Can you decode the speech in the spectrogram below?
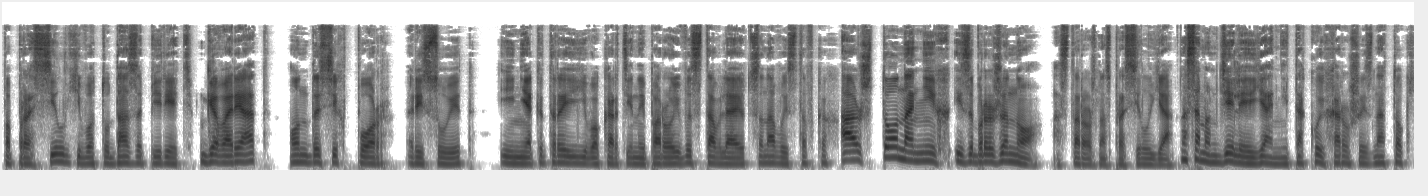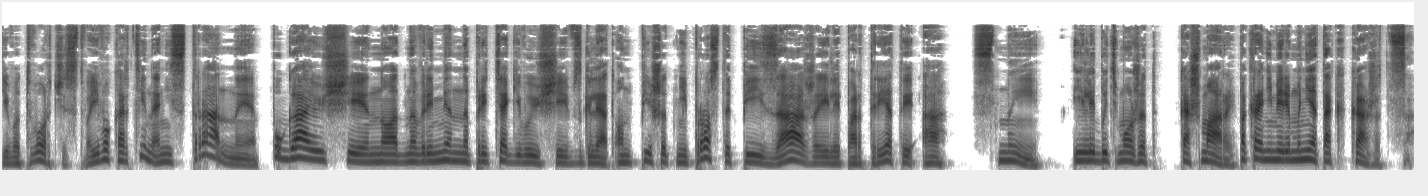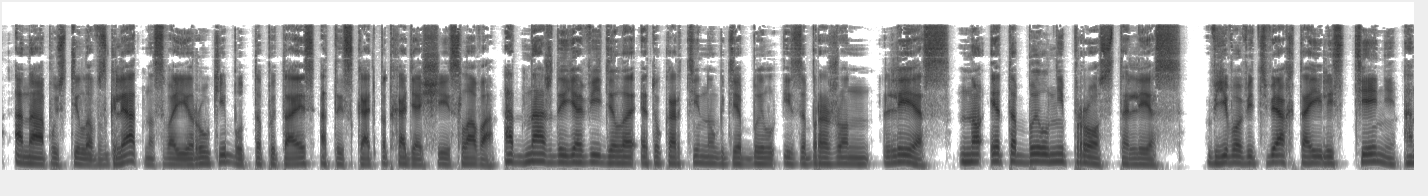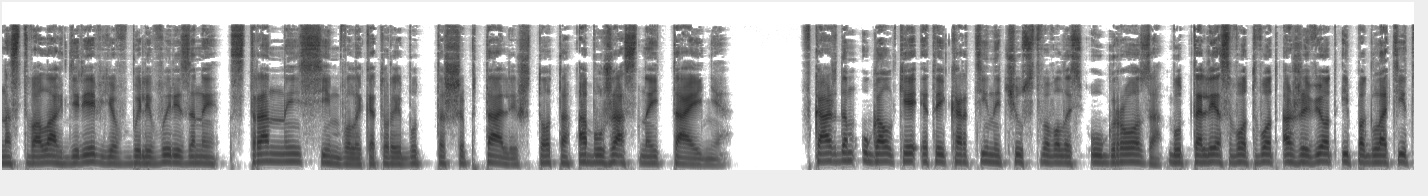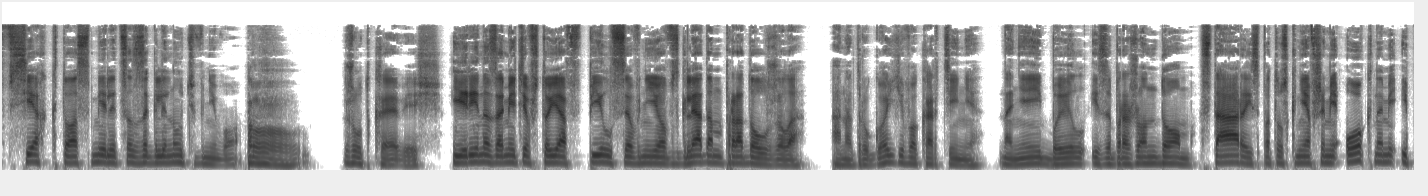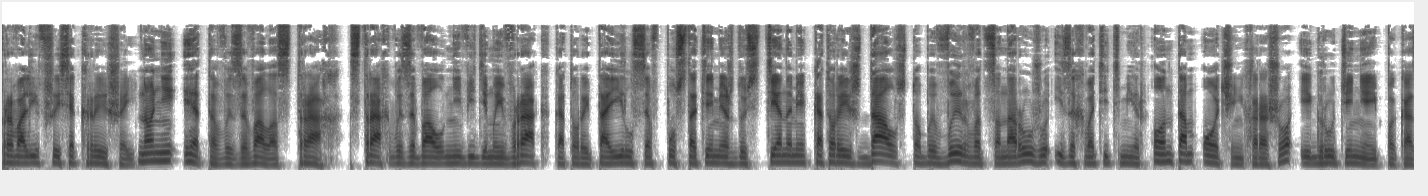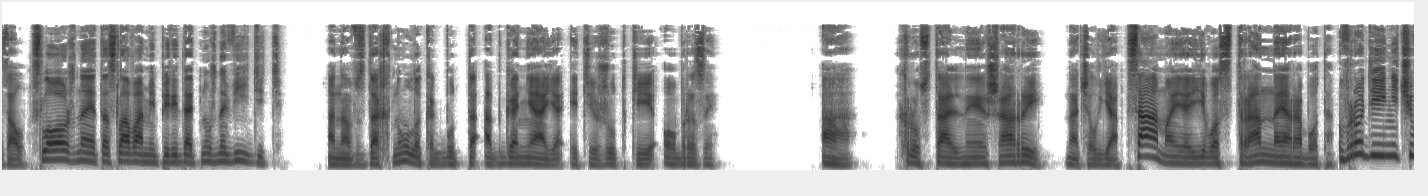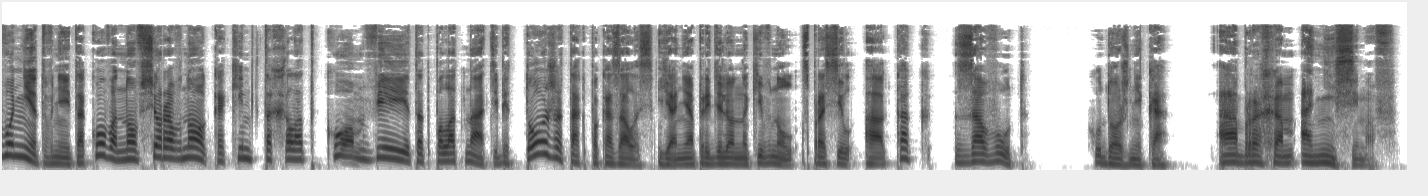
попросил его туда запереть. Говорят, он до сих пор рисует и некоторые его картины порой выставляются на выставках. «А что на них изображено?» — осторожно спросил я. «На самом деле я не такой хороший знаток его творчества. Его картины, они странные, пугающие, но одновременно притягивающие взгляд. Он пишет не просто пейзажи или портреты, а сны. Или, быть может, кошмары. По крайней мере, мне так кажется». Она опустила взгляд на свои руки, будто пытаясь отыскать подходящие слова. «Однажды я видела эту картину, где был изображен лес. Но это был не просто лес». В его ветвях таились тени, а на стволах деревьев были вырезаны странные символы, которые будто шептали что-то об ужасной тайне. В каждом уголке этой картины чувствовалась угроза, будто лес вот-вот оживет и поглотит всех, кто осмелится заглянуть в него. Жуткая вещь. Ирина, заметив, что я впился в нее взглядом, продолжила. А на другой его картине на ней был изображен дом, старый, с потускневшими окнами и провалившейся крышей. Но не это вызывало страх. Страх вызывал невидимый враг, который таился в пустоте между стенами, который ждал, чтобы вырваться наружу и захватить мир. Он там очень хорошо игру теней показал. Сложно это словами передать, нужно видеть. Она вздохнула, как будто отгоняя эти жуткие образы. А, хрустальные шары, — начал я. «Самая его странная работа. Вроде и ничего нет в ней такого, но все равно каким-то холодком веет от полотна. Тебе тоже так показалось?» Я неопределенно кивнул, спросил, «А как зовут художника?» «Абрахам Анисимов».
